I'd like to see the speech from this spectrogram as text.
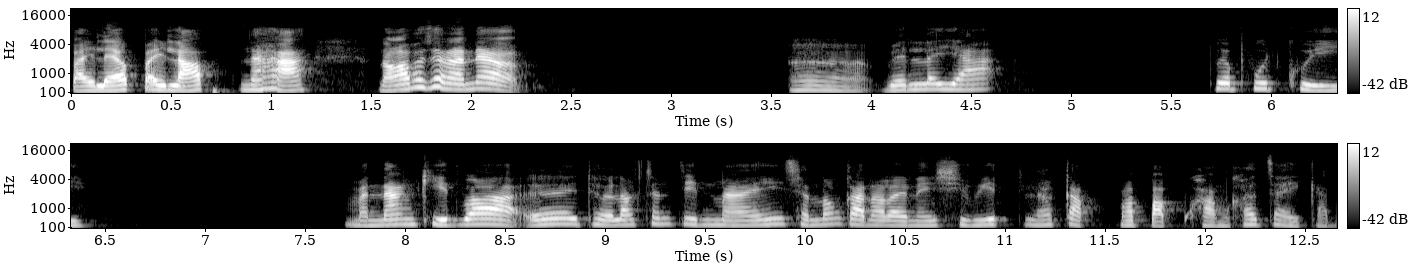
ไปแล้วไปรับนะคะเนาะเพราะฉะนั้นเนี่ยเออเว้นระยะ เพื่อพูดคุยมานั่งคิดว่า เอ้ยเธอรักฉันจริงไหมฉันต้องการอะไรในชีวิตแล้วกลับมาปรับความเข้าใจกัน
